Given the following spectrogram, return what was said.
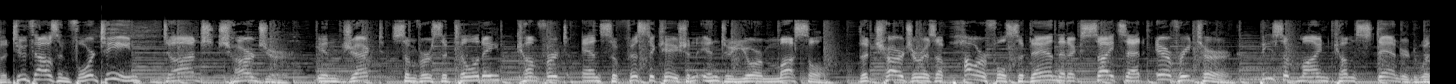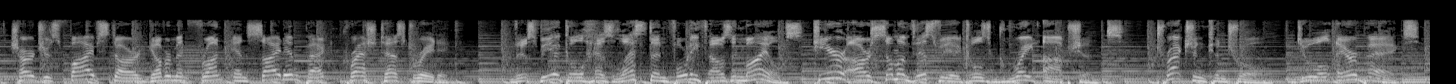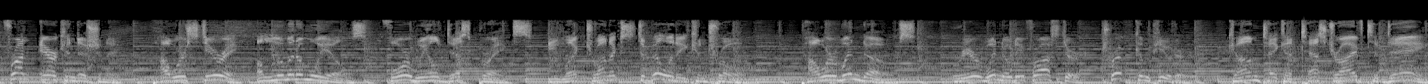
The 2014 Dodge Charger. Inject some versatility, comfort, and sophistication into your muscle. The Charger is a powerful sedan that excites at every turn. Peace of mind comes standard with Charger's five star government front and side impact crash test rating. This vehicle has less than 40,000 miles. Here are some of this vehicle's great options traction control, dual airbags, front air conditioning, power steering, aluminum wheels, four wheel disc brakes, electronic stability control, power windows, rear window defroster, trip computer. Come take a test drive today.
